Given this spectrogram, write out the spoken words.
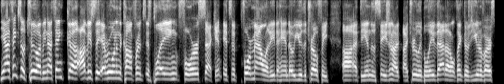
Yeah, I think so too. I mean, I think uh, obviously everyone in the conference is playing for second. It's a formality to hand OU the trophy uh, at the end of the season. I, I, truly believe that. I don't think there's a universe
